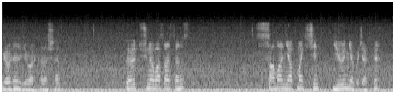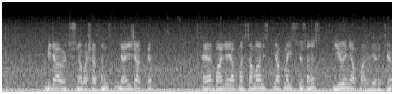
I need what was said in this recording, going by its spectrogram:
Gördüğünüz gibi arkadaşlar. Ö tuşuna basarsanız saman yapmak için yığın yapacaktır. Bir daha Ö tuşuna basarsanız yayacaktır. Eğer balya yapmak, saman yapmak istiyorsanız yığın yapmanız gerekiyor.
